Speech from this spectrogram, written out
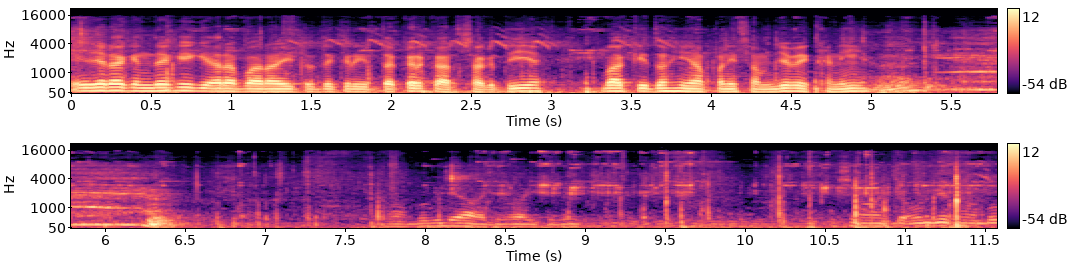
ਇਹ ਜਿਹੜਾ ਕਹਿੰਦੇ ਕਿ 11 12 ਲੀਟਰ ਦੇ ਕਰੀਬ ਤੱਕ ਕਰ ਸਕਦੀ ਹੈ ਬਾਕੀ ਤੁਸੀਂ ਆਪਣੀ ਸਮਝ ਵੇਖਣੀ ਹੈ ਅੰਬ ਵੀ ਲਿਆ ਕੇ ਵਾਈ ਤੇ। ਪਛਾਣ ਚਾਉਣਗੇ ਤਾਂ ਤੋਂ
